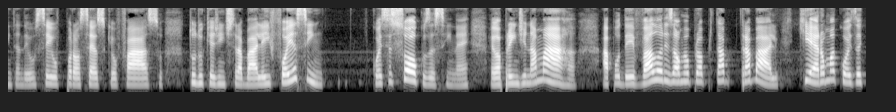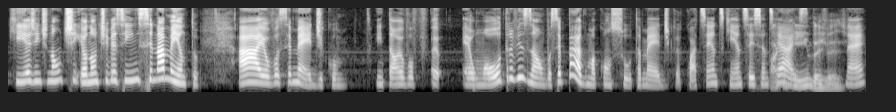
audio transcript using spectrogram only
entendeu? Sei o processo que eu faço, tudo que a gente trabalha. E foi assim, com esses socos, assim, né? Eu aprendi na marra a poder valorizar o meu próprio trabalho, que era uma coisa que a gente não tinha, eu não tive esse ensinamento. Ah, eu vou ser médico. Então eu vou eu, é uma outra visão. Você paga uma consulta médica, 400, 500, 600 paga reais. Rindo, às vezes. Né?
